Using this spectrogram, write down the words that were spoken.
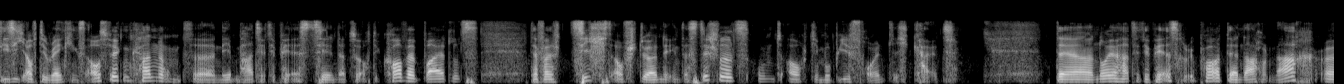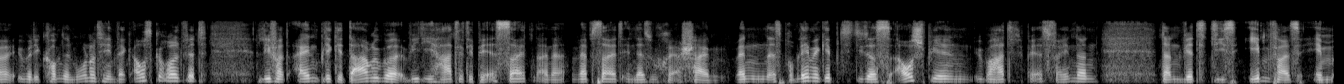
die sich auf die Rankings auswirken kann. Und äh, neben HTTPS zählen dazu auch die Core Web Vitals, der Verzicht auf störende Interstitials und auch die Mobilfreundlichkeit. Der neue HTTPS-Report, der nach und nach äh, über die kommenden Monate hinweg ausgerollt wird, liefert Einblicke darüber, wie die HTTPS-Seiten einer Website in der Suche erscheinen. Wenn es Probleme gibt, die das Ausspielen über HTTPS verhindern, dann wird dies ebenfalls im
